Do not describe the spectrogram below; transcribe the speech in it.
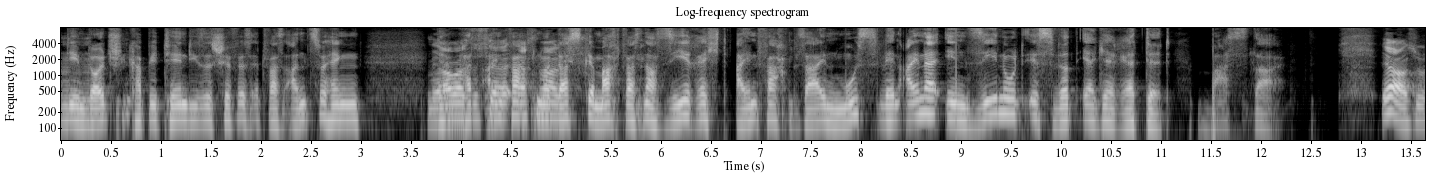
dem deutschen Kapitän dieses Schiffes etwas anzuhängen. Ja, aber es hat einfach nur das gemacht, was nach Seerecht einfach sein muss. Wenn einer in Seenot ist, wird er gerettet. Basta. Ja, so,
